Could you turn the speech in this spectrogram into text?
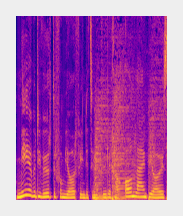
Mehr über die Wörter vom Jahr finden Sie natürlich auch online bei uns,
